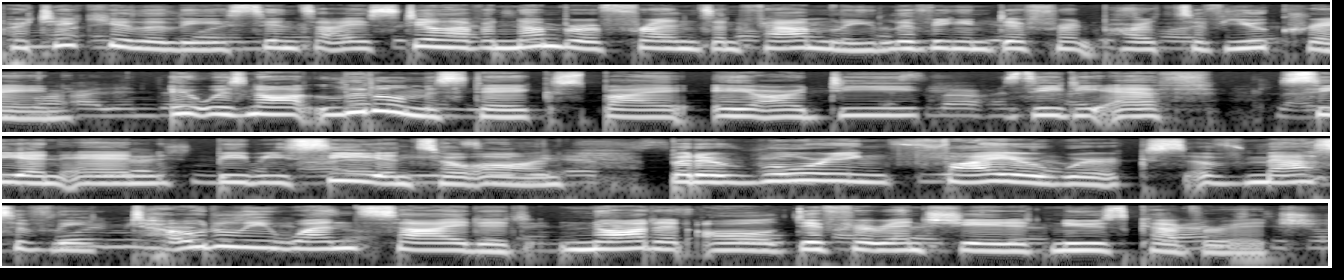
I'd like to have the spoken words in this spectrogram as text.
particularly since I still have a number of friends and family living in different parts of Ukraine. It was not little mistakes by ARD, ZDF, CNN, BBC, and so on, but a roaring fireworks of massively, totally one sided, not at all differentiated news coverage.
